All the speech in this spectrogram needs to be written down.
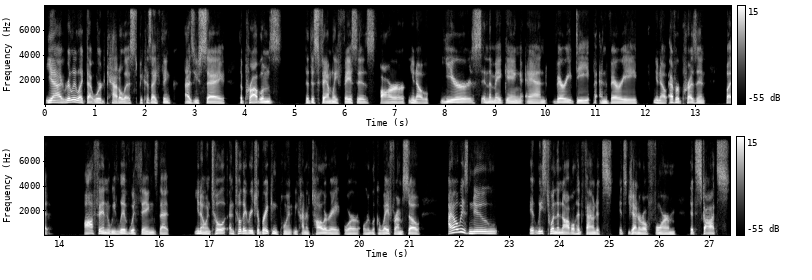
Yeah, I really like that word catalyst because I think, as you say, the problems that this family faces are, you know, years in the making and very deep and very, you know, ever present. But often we live with things that, you know, until until they reach a breaking point, we kind of tolerate or or look away from. So I always knew, at least when the novel had found its its general form, that Scott's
